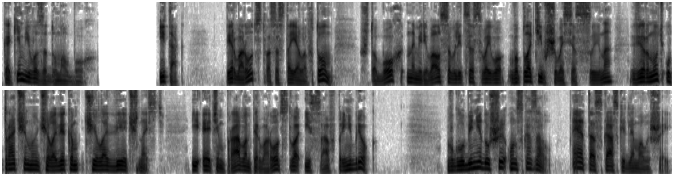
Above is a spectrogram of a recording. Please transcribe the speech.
каким его задумал Бог. Итак, Первородство состояло в том, что Бог намеревался в лице своего воплотившегося Сына вернуть утраченную человеком человечность, и этим правом первородства Исав пренебрег. В глубине души он сказал, «Это сказки для малышей.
